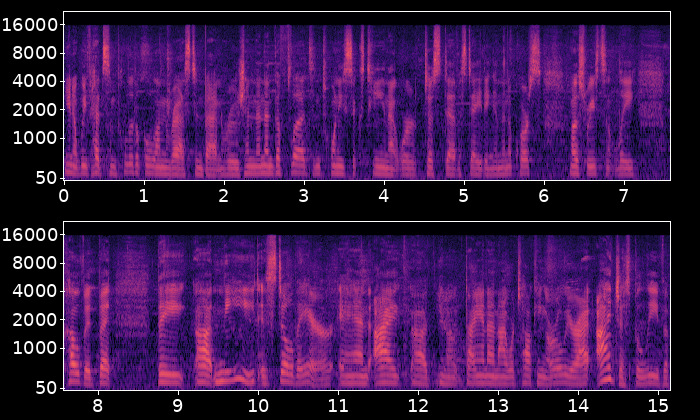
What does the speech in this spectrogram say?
you know, we've had some political unrest in Baton Rouge, and then the floods in 2016 that were just devastating, and then of course, most recently, COVID, but. The uh, need is still there, and I, uh, you know, Diana and I were talking earlier. I, I just believe the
